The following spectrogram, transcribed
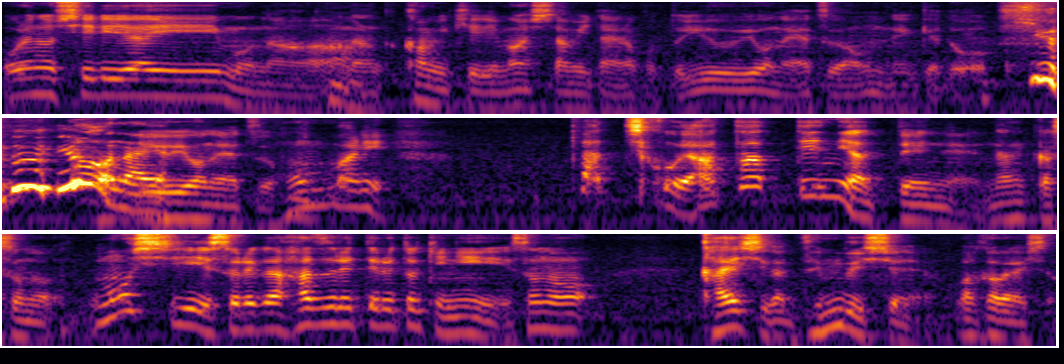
俺の知り合いもな、い。なんか髪切りましたみたいなこと言うようなやつがおんねんけど。言うような言うやようなやつ。ほんまにパッチコイ当たってんねやってんねん。なんかそのもしそれが外れてる時にその返しが全部一緒やねん。若林と。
